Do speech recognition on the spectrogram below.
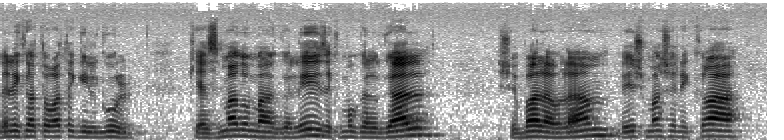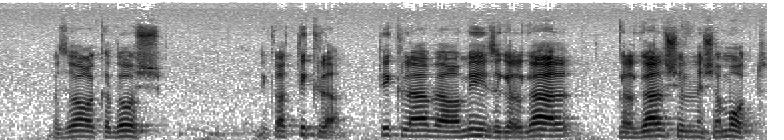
זה נקרא תורת הגלגול. כי הזמן הוא מעגלי, זה כמו גלגל שבא לעולם, ויש מה שנקרא בזוהר הקדוש, נקרא תיקלה. תיקלה בארמית זה גלגל, גלגל של נשמות.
